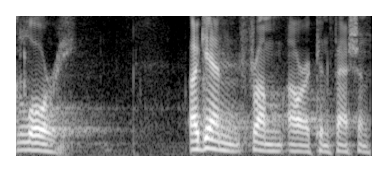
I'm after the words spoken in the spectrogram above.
glory. Again, from our confession.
